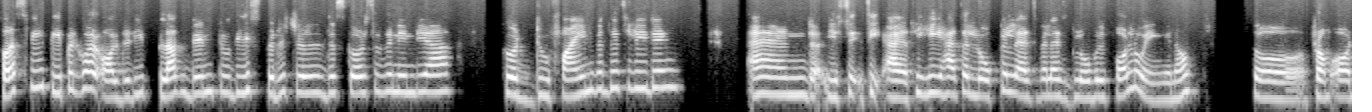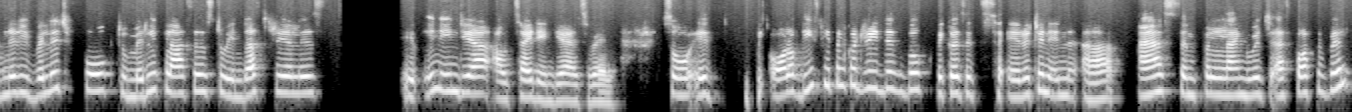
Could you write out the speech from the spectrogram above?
firstly, people who are already plugged into these spiritual discourses in India could do fine with this reading. And you see, see, uh, see, he has a local as well as global following, you know. So from ordinary village folk to middle classes to industrialists in India, outside India as well. So it all of these people could read this book because it's written in uh, as simple language as possible.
